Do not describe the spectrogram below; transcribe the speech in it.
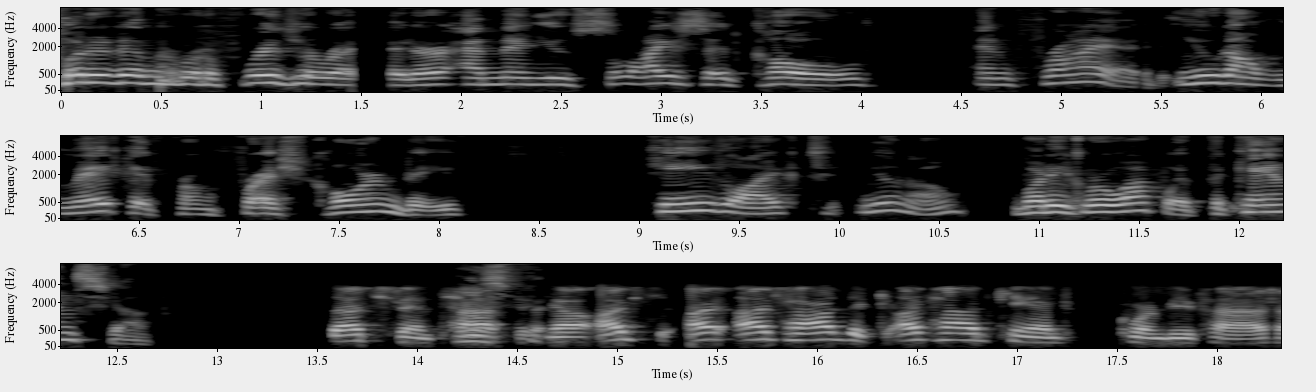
put it in the refrigerator and then you slice it cold and fry it. You don't make it from fresh corned beef. He liked, you know, what he grew up with, the canned stuff. That's fantastic. He's- Now I've I, I've had the I've had canned corned beef hash,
